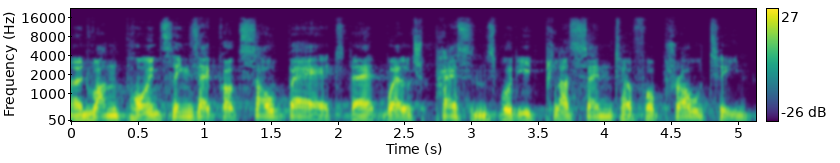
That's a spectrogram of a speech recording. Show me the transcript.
at one point, things had got so bad that Welsh peasants would eat placenta for protein.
